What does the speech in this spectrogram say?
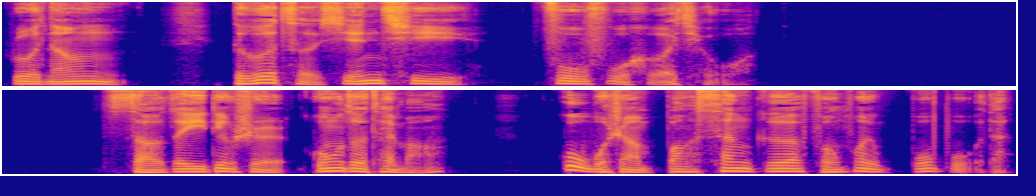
若能得此贤妻，夫复何求啊！嫂子一定是工作太忙，顾不上帮三哥缝缝补补的。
